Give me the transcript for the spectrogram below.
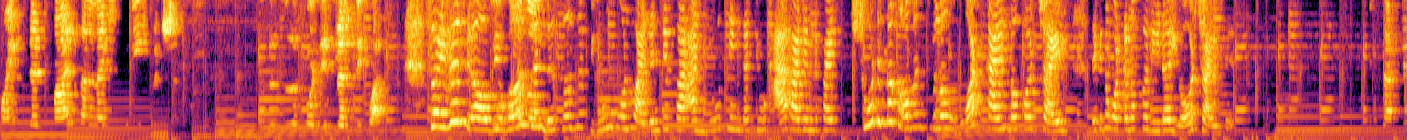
point that my son likes to read. So this is a good, interesting one. So even uh, So, viewers uh, and listeners, if you want to identify and you think that you have identified, shoot in the comments below what kind of a child, like you know, what kind of a reader your child is. Exactly,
